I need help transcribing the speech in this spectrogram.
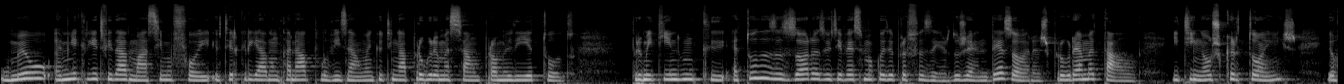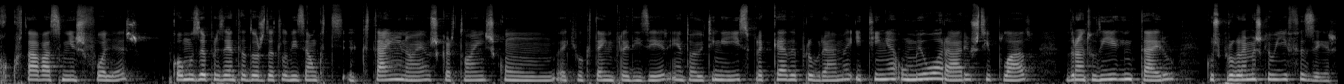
O meu, a minha criatividade máxima foi eu ter criado um canal de televisão em que eu tinha a programação para o meu dia todo, permitindo-me que a todas as horas eu tivesse uma coisa para fazer, do género 10 horas, programa tal, e tinha os cartões, eu recortava assim as folhas como os apresentadores da televisão que, que têm, não é? Os cartões com aquilo que têm para dizer. Então eu tinha isso para cada programa e tinha o meu horário estipulado durante o dia inteiro com os programas que eu ia fazer.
